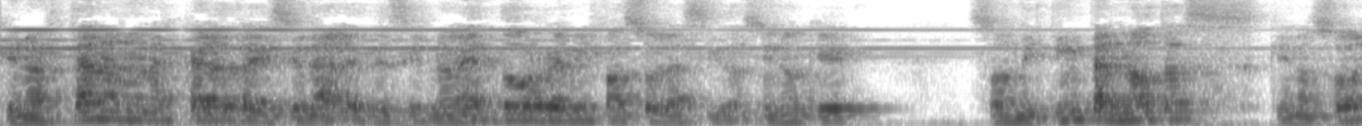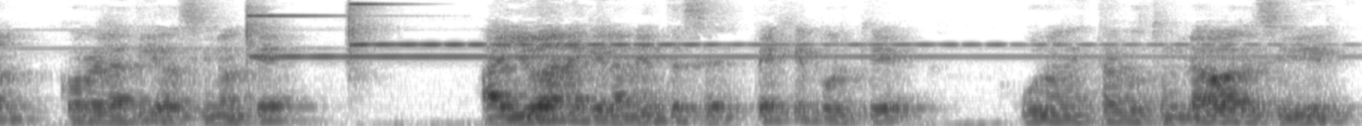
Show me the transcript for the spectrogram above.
que no están en una escala tradicional, es decir, no es do, re, mi, fa, sol, la, si, do, sino que son distintas notas que no son correlativas, sino que ayudan a que la mente se despeje porque uno está acostumbrado a recibir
